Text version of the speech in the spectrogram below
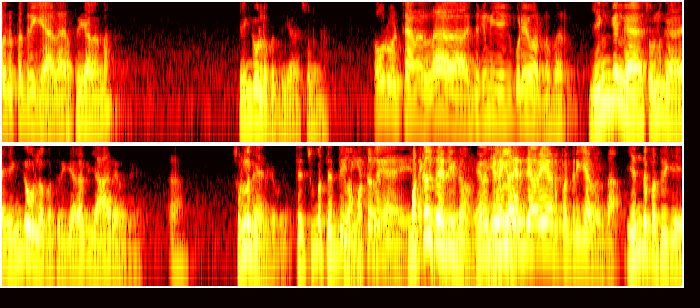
ஒரு பத்திரிகையாளர். பத்திரிகையாளர்னா? எங்க உள்ள பத்திரிகையாளர்? சொல்லுங்க. அவர் ஒரு சேனல்ல இதுக்குன்னு இயங்கக்கூடிய ஒரு நபர். எங்கங்க? சொல்லுங்க. எங்க உள்ள பத்திரிகையாளர்? யார் அவரு. சொல்லுங்க. எனக்கு சும்மா தெரிஞ்சுக்கலாம். சொல்லுங்க. மக்கள் தெரிஞ்சுக்கிட்டோம். எனக்கு தெரிஞ்ச வரையும் ஒரு பத்திரிகையாளர் தான். எந்த பத்திரிகை?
